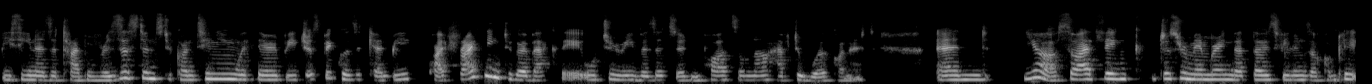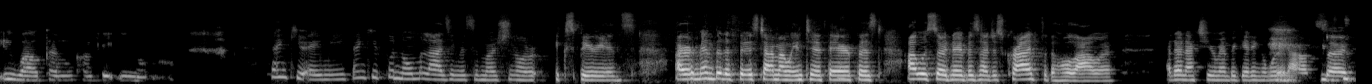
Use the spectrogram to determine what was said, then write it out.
be seen as a type of resistance to continuing with therapy just because it can be quite frightening to go back there or to revisit certain parts or now have to work on it. And yeah so i think just remembering that those feelings are completely welcome completely normal Thank you, Amy. Thank you for normalizing this emotional experience. I remember the first time I went to a therapist, I was so nervous I just cried for the whole hour. I don't actually remember getting a word out. So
